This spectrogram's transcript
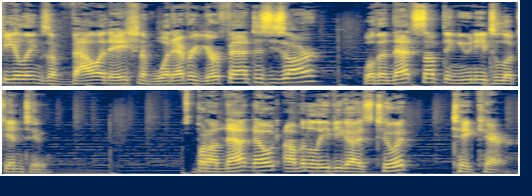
feelings of validation of whatever your fantasies are, well, then that's something you need to look into. But on that note, I'm going to leave you guys to it. Take care.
